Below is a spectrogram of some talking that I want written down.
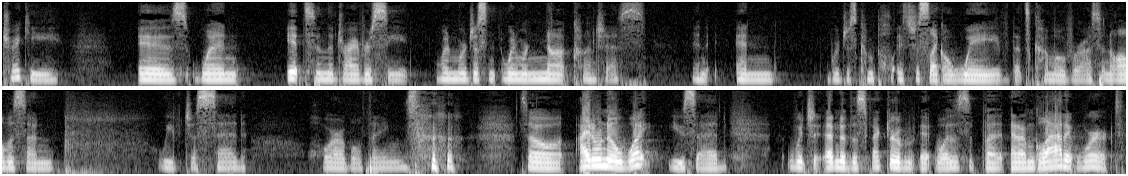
tricky is when it's in the driver's seat, when we're just when we're not conscious, and and we're just compl- it's just like a wave that's come over us, and all of a sudden we've just said horrible things. so I don't know what you said, which end of the spectrum it was, but and I'm glad it worked.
